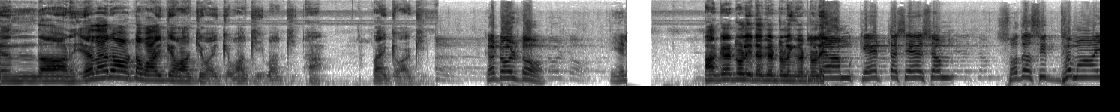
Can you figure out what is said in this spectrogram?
എന്താണ്? ഏതായാലും ആവട്ടെ വായിക്കാം വാക്കി വായിക്കാം വാക്കി വാക്കി ആ വായിക്കാം വാക്കി കേട്ടോട്ടോ ആ കേട്ടോളി കേട്ടോളി കേട്ടോളി. കേട്ട ശേഷം സ്വതസിദ്ധമായ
